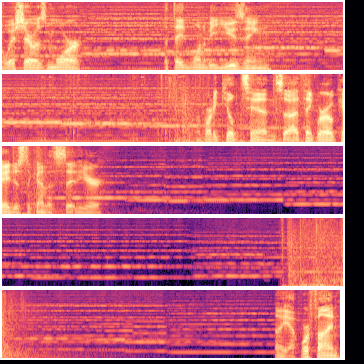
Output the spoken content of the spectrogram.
I wish there was more that they'd want to be using. I've already killed 10, so I think we're okay just to kind of sit here. Oh yeah, we're fine.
